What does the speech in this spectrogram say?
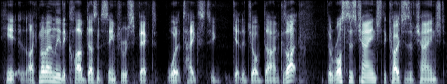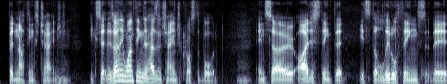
he, like not only the club doesn't seem to respect what it takes to get the job done. Because I the rosters changed, the coaches have changed, but nothing's changed. Mm. Except there's only one thing that hasn't changed across the board, mm. and so I just think that it's the little things that they're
